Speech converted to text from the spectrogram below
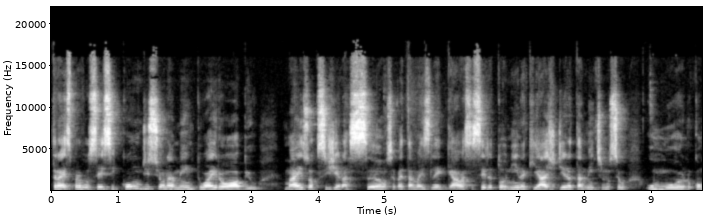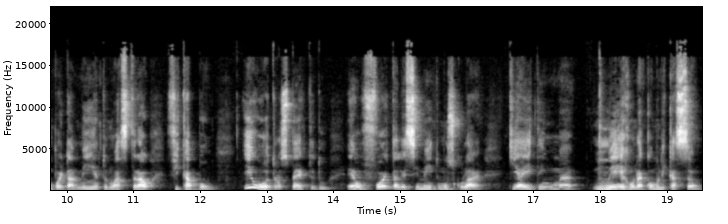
traz para você esse condicionamento aeróbio, mais oxigenação, você vai estar tá mais legal, essa serotonina que age diretamente no seu humor, no comportamento, no astral, fica bom. E o outro aspecto, Edu, é o fortalecimento muscular, que aí tem uma, um erro na comunicação.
